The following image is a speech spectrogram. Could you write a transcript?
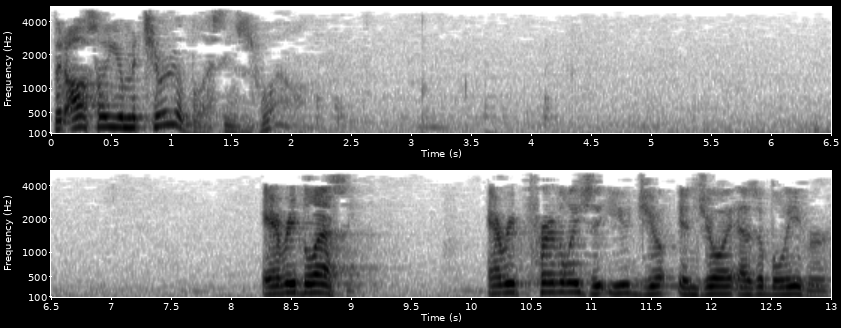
but also your material blessings as well. Every blessing, every privilege that you enjoy as a believer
